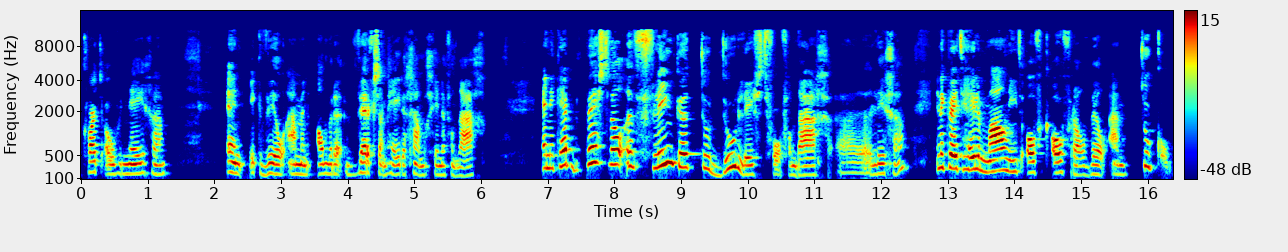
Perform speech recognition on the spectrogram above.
kwart over negen. En ik wil aan mijn andere werkzaamheden gaan beginnen vandaag. En ik heb best wel een flinke to-do-list voor vandaag uh, liggen. En ik weet helemaal niet of ik overal wel aan toekom.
